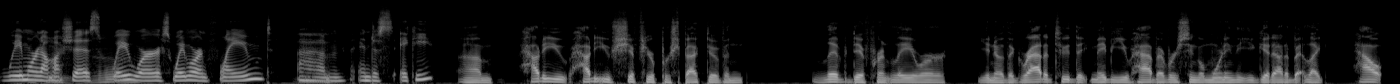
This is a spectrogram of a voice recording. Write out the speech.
way more nauseous, way Oh. worse, way more inflamed, Mhm. um, and just icky. um, how do you how do you shift your perspective and live differently or you know the gratitude that maybe you have every single morning that you get out of bed like how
